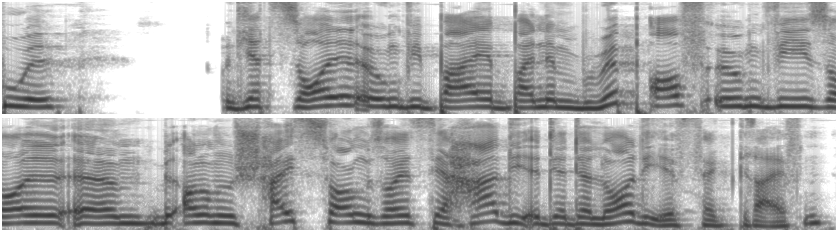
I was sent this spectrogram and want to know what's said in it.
cool. Und jetzt soll irgendwie bei, bei einem Rip-Off irgendwie soll, ähm, mit auch noch einem Scheiß-Song soll jetzt der Hardy, der, der Lordi-Effekt greifen.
